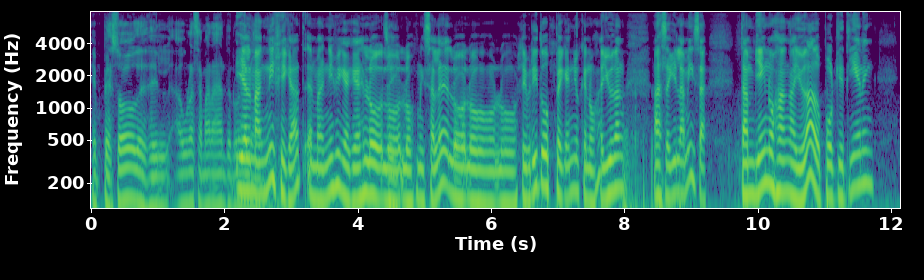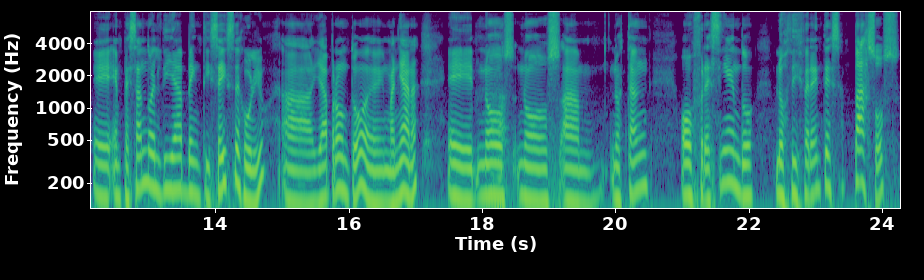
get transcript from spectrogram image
empezó desde el- a una semana antes. y el antes. Magnificat, el Magnificat, que es lo- lo- Sí. los misales, lo- lo- los libritos pequeños que nos ayudan a seguir la misa, también nos han ayudado porque tienen, eh, empezando el día 26 de julio, ah, ya pronto, eh, mañana, eh, nos, nos, am, nos están ofreciendo los diferentes pasos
